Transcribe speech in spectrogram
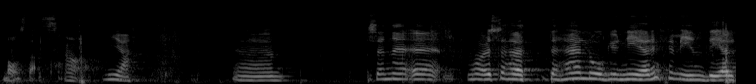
någonstans. Ja. ja. Eh, sen eh, var det så här att det här låg ju nere för min del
